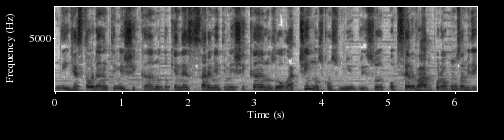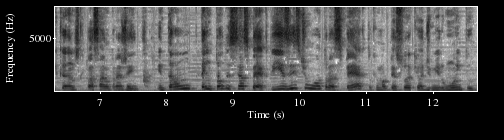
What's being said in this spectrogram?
em restaurante mexicano do que necessariamente mexicanos ou latinos consumindo. Isso observado por alguns americanos que passaram para gente. Então tem todo esse aspecto. E existe um outro aspecto que uma pessoa que eu admiro muito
